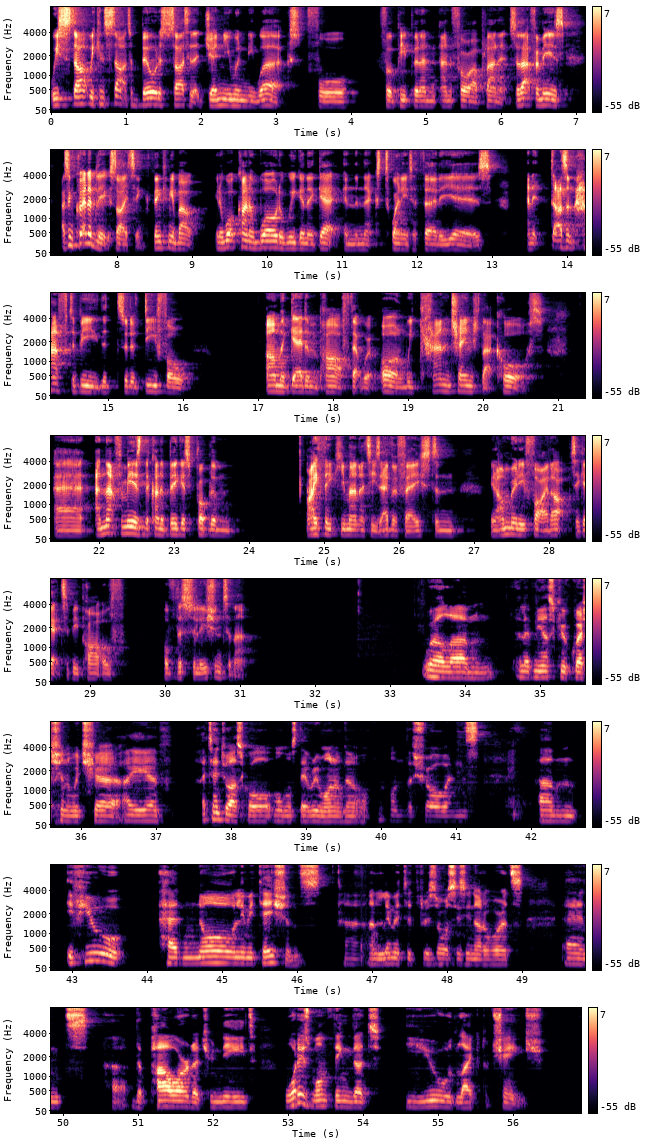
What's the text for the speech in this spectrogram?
We start, we can start to build a society that genuinely works for for people and, and for our planet. So that for me is that's incredibly exciting. Thinking about you know what kind of world are we going to get in the next 20 to 30 years and it doesn't have to be the sort of default Armageddon path that we're on, we can change that course. Uh, and that for me is the kind of biggest problem I think humanity's ever faced. And, you know, I'm really fired up to get to be part of, of the solution to that. Well, um, let me ask you a question, which uh, I uh, I tend to ask all, almost everyone on the on the show, and um, if you had no limitations uh, unlimited resources, in other words, and uh, the power that you need. What is one thing that you would like to change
